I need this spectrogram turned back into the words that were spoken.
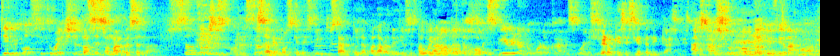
difficult situations. Entonces son más reservados. Sabemos que el Espíritu Santo y la palabra de Dios están But we know hablando. that the Holy Spirit and the Word of God is working. Espero que se sientan en casa. en este- I, I sure hope that you feel at home.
